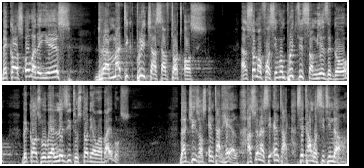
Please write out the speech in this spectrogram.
Because over the years dramatic preachers have taught us. And some of us even preached this some years ago because we were lazy to study our bibles. That jesus entered hell. As soon as he entered satan was sitting down.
